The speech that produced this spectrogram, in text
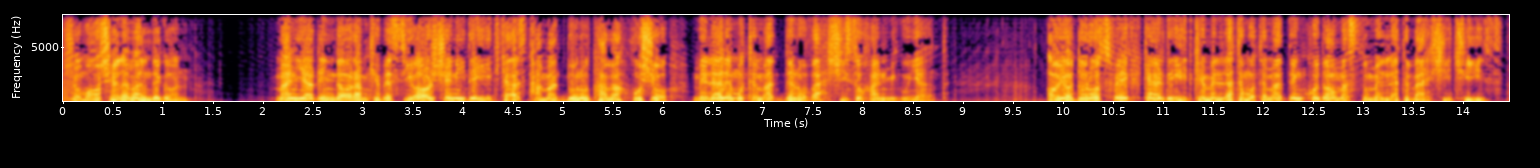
شما شنوندگان من یقین دارم که بسیار شنیده اید که از تمدن و توحش و ملل متمدن و وحشی سخن می‌گویند آیا درست فکر کرده اید که ملت متمدن کدام است و ملت وحشی چیست؟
